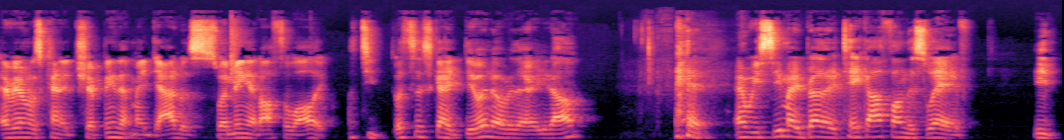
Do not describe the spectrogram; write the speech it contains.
everyone was kind of tripping that my dad was swimming it off the wall like what's he what's this guy doing over there you know and, and we see my brother take off on this wave he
